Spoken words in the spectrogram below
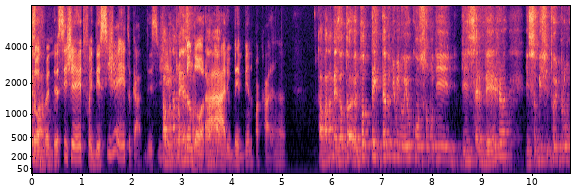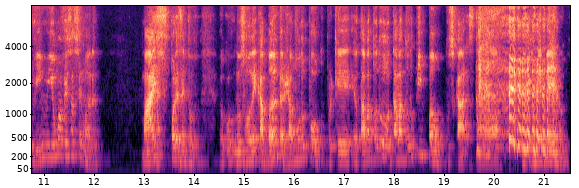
pronto, foi desse jeito, foi desse jeito, cara, desse jeito. Trocando mesma. horário, tava... bebendo pra caramba. Tava na mesa. Eu tô, eu tô tentando diminuir o consumo de, de cerveja e substituir por um vinho e uma vez na semana. Mas, por exemplo, eu, nos rolê com a banda já muda um pouco, porque eu tava todo, tava todo pimpão com os caras, tá? Ó, bebendo.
